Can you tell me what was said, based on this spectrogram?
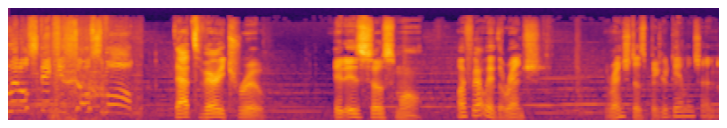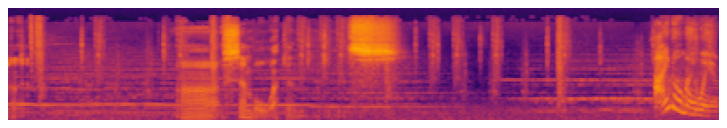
little stick is so small. That's very true. It is so small. Oh, I forgot we have the wrench. The wrench does bigger damage? I didn't know that. Uh, assemble weapons. I know my way around.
